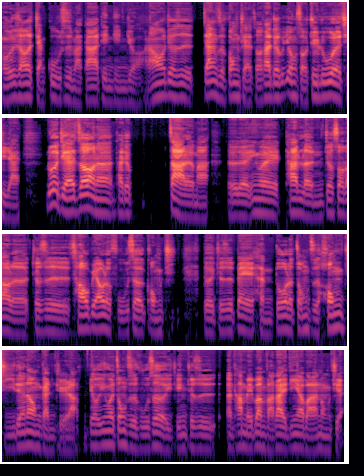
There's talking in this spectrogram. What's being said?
我就说讲故事嘛，大家听听就好。然后就是这样子封起来之后，他就用手去撸了起来，撸了起来之后呢，他就炸了嘛，对不对？因为他人就受到了就是超标的辐射攻击。对，就是被很多的中子轰击的那种感觉啦，就因为中子辐射已经就是，呃，他没办法，他一定要把它弄起来。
